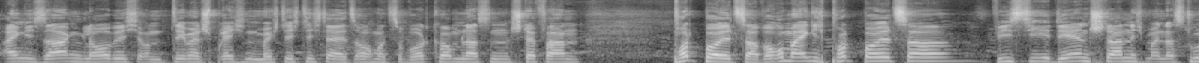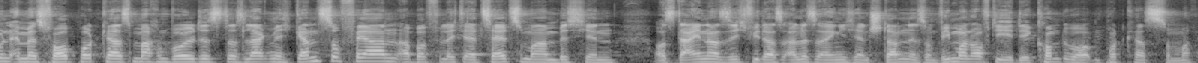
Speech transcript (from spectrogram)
eigentlich sagen, glaube ich. Und dementsprechend möchte ich dich da jetzt auch mal zu Wort kommen lassen. Stefan, Pottbolzer, warum eigentlich Pottbolzer? Wie ist die Idee entstanden? Ich meine, dass du einen MSV-Podcast machen wolltest, das lag nicht ganz so fern, aber vielleicht erzählst du mal ein bisschen aus deiner Sicht, wie das alles eigentlich entstanden ist und wie man auf die Idee kommt, überhaupt einen Podcast zu machen.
